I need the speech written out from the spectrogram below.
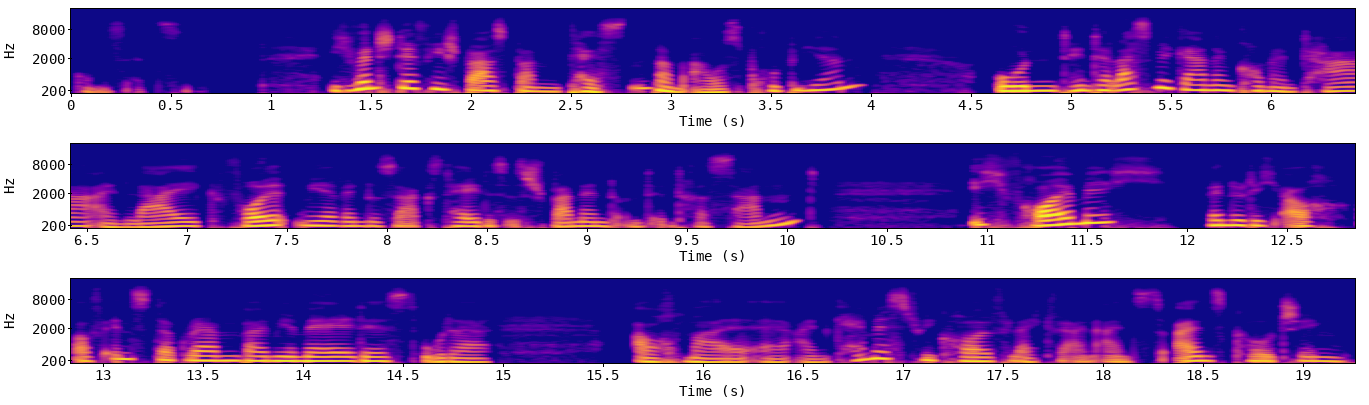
umsetzen. Ich wünsche dir viel Spaß beim Testen, beim Ausprobieren und hinterlass mir gerne einen Kommentar, ein Like, folg mir, wenn du sagst, hey, das ist spannend und interessant. Ich freue mich, wenn du dich auch auf Instagram bei mir meldest oder auch mal äh, ein Chemistry Call vielleicht für ein 1 zu 1 Coaching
